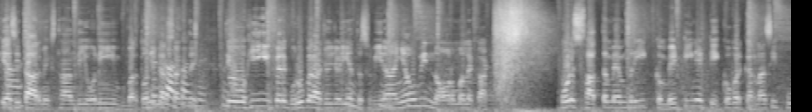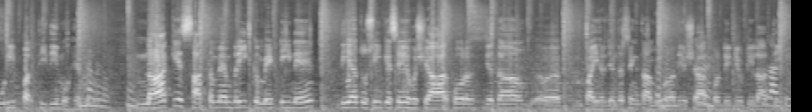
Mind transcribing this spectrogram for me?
ਕਿ ਅਸੀਂ। ਧਾਰਮਿਕ ਸਥਾਨ ਦੀ ਉਹ ਨਹੀਂ ਵਰਤੋਂ ਨਹੀਂ ਕਰ ਸਕਦੇ, ਤੇ ਉਹੀ ਫਿਰ ਗੁਰੂ ਘਰਾਂ ਚੋਂ ਜਿਹੜੀਆਂ ਤਸਵੀਰਾਂ ਆਈਆਂ ਉਹ ਵੀ ਨਾਰਮਲ ਇਕੱਠ। ਹੁਣ 7 ਮੈਂਬਰੀ ਕਮੇਟੀ ਨੇ ਟੇਕ ਓਵਰ ਕਰਨਾ ਸੀ ਪੂਰੀ ਭਰਤੀ ਦੀ ਮੁਹਿੰਮ ਨੂੰ। ਕਿ 7 ਮੈਂਬਰੀ ਕਮੇਟੀ ਨੇ ਦੀਆਂ ਤੁਸੀਂ ਕਿਸੇ ਹੁਸ਼ਿਆਰਪੁਰ ਜਿੱਦਾਂ ਭਾਈ ਹਰਜਿੰਦਰ ਸਿੰਘ ਧਾਮੀ ਹੋਣਾ ਦੀ ਹੁਸ਼ਿਆਰਪੁਰ ਦੀ ਡਿਊਟੀ ਲਾਤੀ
